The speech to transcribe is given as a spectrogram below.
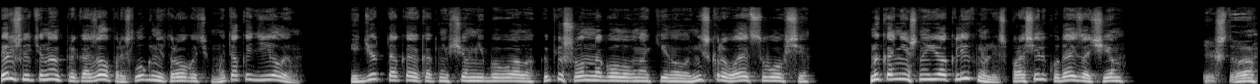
Товарищ лейтенант приказал прислугу не трогать. Мы так и делаем. Идет такая, как ни в чем не бывало, капюшон на голову накинула, не скрывается вовсе. Мы, конечно, ее окликнули, спросили, куда и зачем. — И что?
